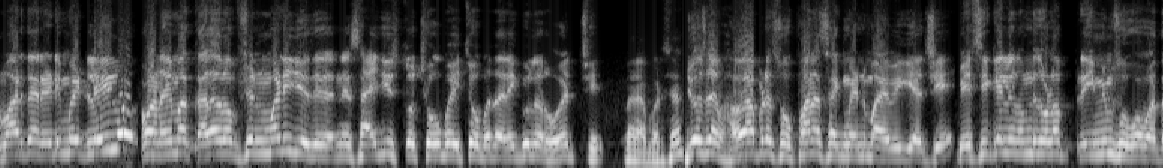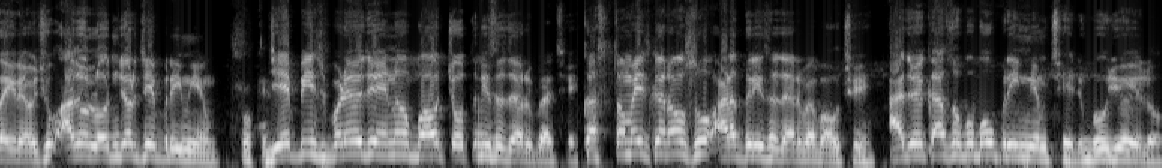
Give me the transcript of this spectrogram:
અમારે ત્યાં રેડીમેડ લઈ લો પણ એમાં કલર ઓપ્શન મળી જશે અને સાઇઝિસ તો છો બાય છો બધા રેગ્યુલર હોય જ છે. બરાબર છે. જો સાહેબ હવે આપણે સોફાના સેગમેન્ટમાં આવી ગયા છીએ. બેસિકલી હું તમને થોડા પ્રીમિયમ સોફા બતાવી રહ્યો છું. આ જો લોન્જર છે પ્રીમિયમ જે પીસ પડ્યો છે એનો ભાવ ચોત્રીસ હજાર રૂપિયા છે. કસ્ટમાઇઝ કરાવશો આડત્રીસ હજાર રૂપિયા ભાવ છે. આ જો એક આ સોફો બહુ પ્રીમિયમ છે જોઈ લો.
